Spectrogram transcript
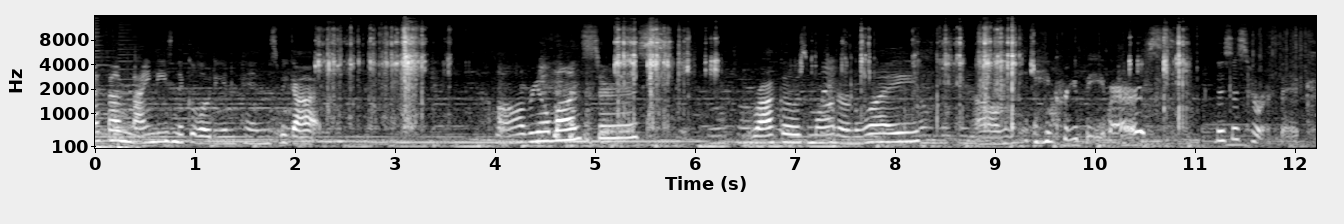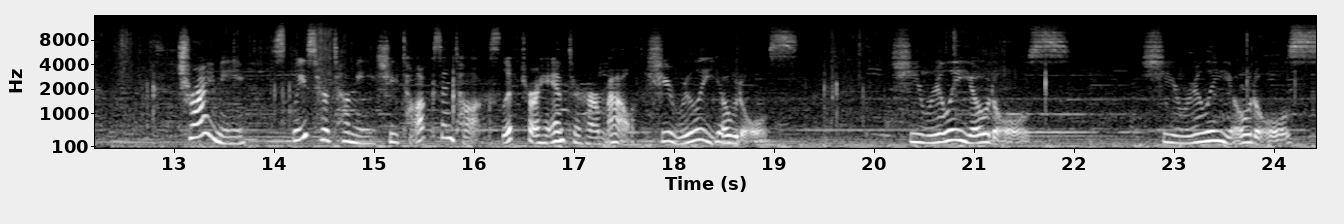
I found 90s Nickelodeon pins. We got Aaahh!!! Real Monsters, Rocko's Modern Life, um, Angry Beavers. This is horrific. Try me. Squeeze her tummy. She talks and talks. Lift her hand to her mouth. She really yodels. She really yodels. She really yodels.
